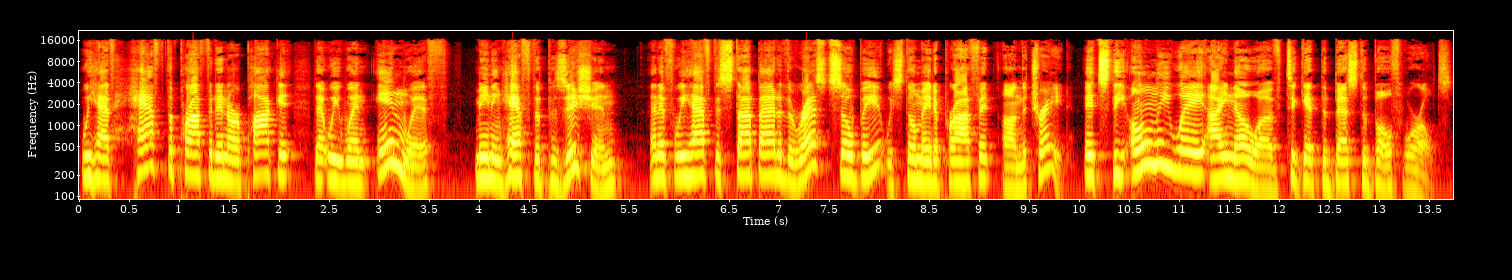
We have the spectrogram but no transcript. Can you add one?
we have half the profit in our pocket that we went in with, meaning half the position. And if we have to stop out of the rest, so be it. We still made a profit on the trade. It's the only way I know of to get the best of both worlds.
